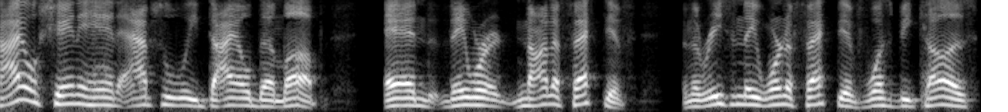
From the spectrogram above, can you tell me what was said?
Kyle Shanahan absolutely dialed them up and they were not effective. And the reason they weren't effective was because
